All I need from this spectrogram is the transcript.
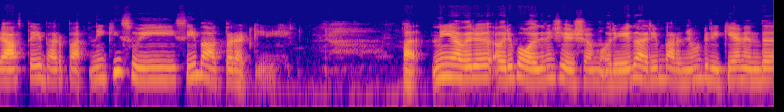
രാസ്തേ ഭർ പത്നിക്ക് സുയി ബാത് പർ അടക്കി രഹി പത്നി അവർ അവർ പോയതിന് ശേഷം ഒരേ കാര്യം പറഞ്ഞുകൊണ്ടിരിക്കുകയാണ് എന്ത്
